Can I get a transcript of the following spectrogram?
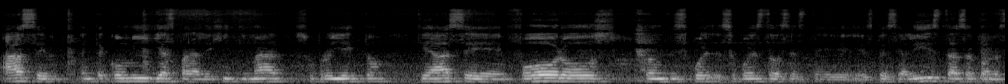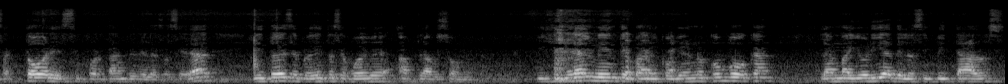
hace, entre comillas, para legitimar su proyecto, que hace foros con supuestos este, especialistas o con los actores importantes de la sociedad, y entonces el proyecto se vuelve aplausómetro. Y generalmente cuando el gobierno convoca, la mayoría de los invitados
